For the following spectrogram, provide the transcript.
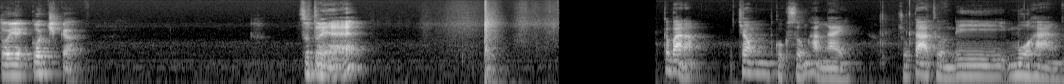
To je kočka. Co to je? Các bạn ạ, trong cuộc sống hàng ngày chúng ta thường đi mua hàng,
